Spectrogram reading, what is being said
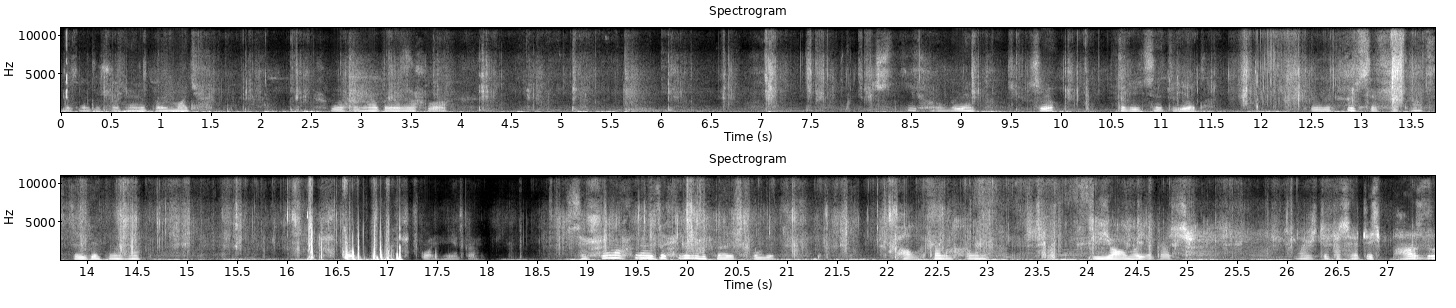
Если это сейчас не поймать, что за хуйня произошла. Тихо, блин. Че? 30 лет. Выпустился в 16 лет назад. Школьника. Це що нахрен за хрена происходит? Палка нахрен. Яма якась. Може, типу, це пазл,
